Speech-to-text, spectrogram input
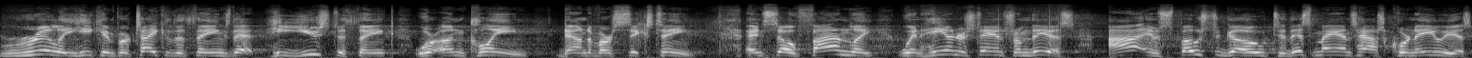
really he can partake of the things that he used to think were unclean, down to verse 16. And so finally, when he understands from this, I am supposed to go to this man's house, Cornelius,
